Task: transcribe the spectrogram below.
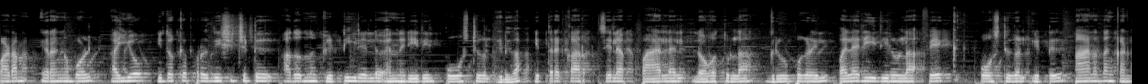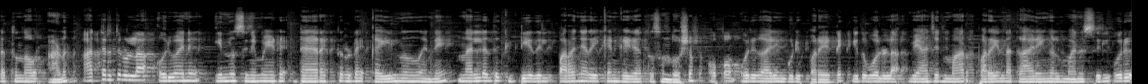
പടം ഇറങ്ങുമ്പോൾ അയ്യോ ഇതൊക്കെ പ്രതീക്ഷിച്ചിട്ട് അതൊന്നും കിട്ടിയില്ലല്ലോ എന്ന രീതിയിൽ പോസ്റ്റുകൾ ഇടുക. ഇത്തരക്കാർ ചില പാരലൽ ലോകത്തുള്ള ഗ്രൂപ്പുകളിൽ പല രീതിയിലുള്ള ഫേക്ക് പോസ്റ്റുകൾ ഇട്ട് ആനന്ദം കണ്ടെത്തുന്നവർ ആണ്. അത്തരത്തിലുള്ള ഒരുവന് ഇന്ന് സിനിമയുടെ ഡയറക്ടറുടെ കയ്യിൽ നിന്ന് തന്നെ നല്ലത് കിട്ടിയതിൽ പറഞ്ഞറിയിക്കാൻ കഴിയാത്ത സന്തോഷം. ഒപ്പം ഒരു കാര്യം കൂടി പറയട്ടെ. ഇതുപോലുള്ള വ്യാജന്മാർ പറയുന്ന കാര്യങ്ങൾ മനസ്സിൽ ഒരു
